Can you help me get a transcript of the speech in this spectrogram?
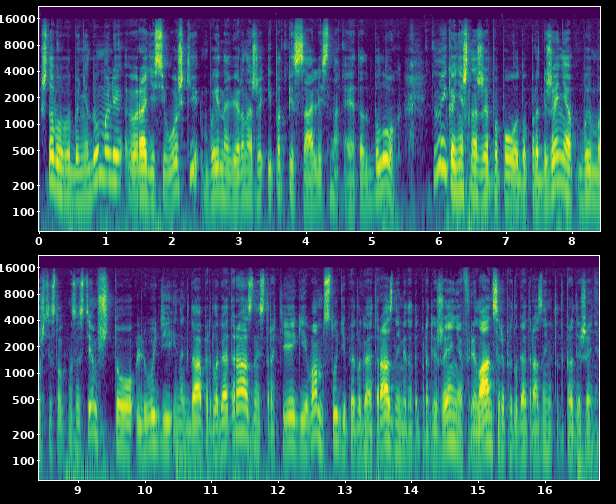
Что бы вы бы не думали, ради SEOшки вы, наверное же, и подписались на этот блог. Ну и, конечно же, по поводу продвижения вы можете столкнуться с тем, что люди иногда предлагают разные стратегии, вам студии предлагают разные методы продвижения, фрилансеры предлагают разные методы продвижения.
